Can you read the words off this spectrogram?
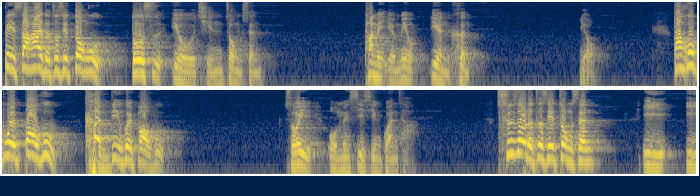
被杀害的这些动物都是有情众生，他们有没有怨恨？有。他会不会报复？肯定会报复。所以我们细心观察，吃肉的这些众生，以以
